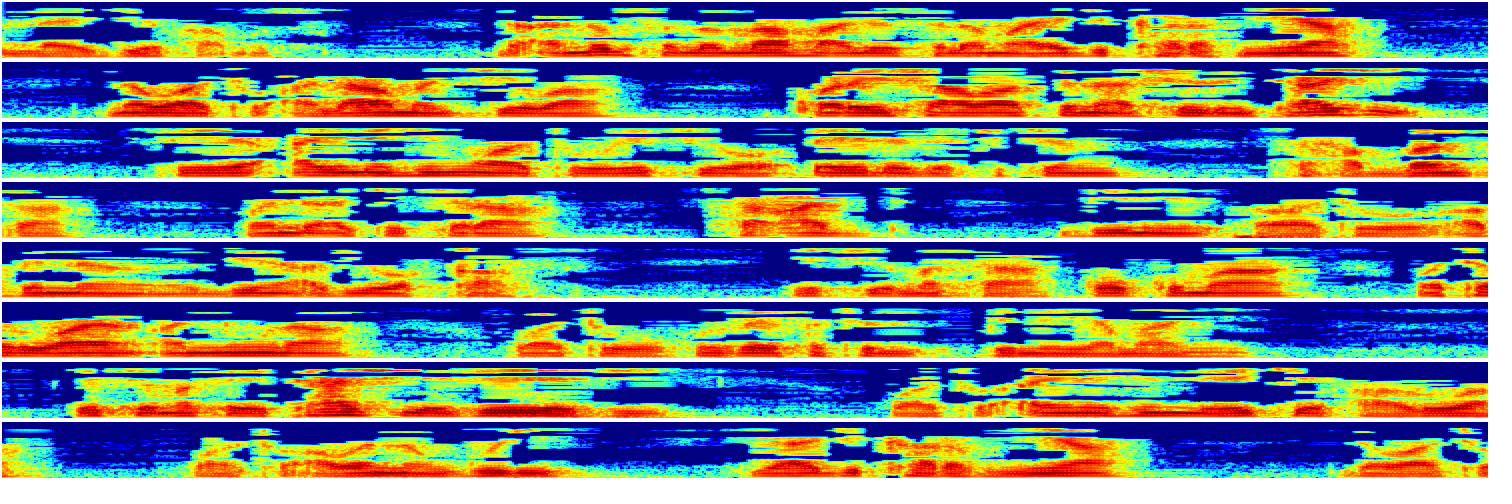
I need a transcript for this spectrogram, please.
Allah ya jefa musu. Da Annabi sallallahu alaihi wasallama ya ji karafniya na wato alaman cewa Qurayshawa suna shirin tashi sai ainihin wato ya ce wa ɗaya daga cikin sahabbansa wanda ake kira Sa'ad bin wato abin nan bin Abi Waqqas ya ce masa ko kuma wata ruwayan an nuna wato Huzaifatul bin Yamani. Yace masa ya tashi ya je ya ji wato ainihin me yake faruwa wato a wannan guri ya ji karamniya da wato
